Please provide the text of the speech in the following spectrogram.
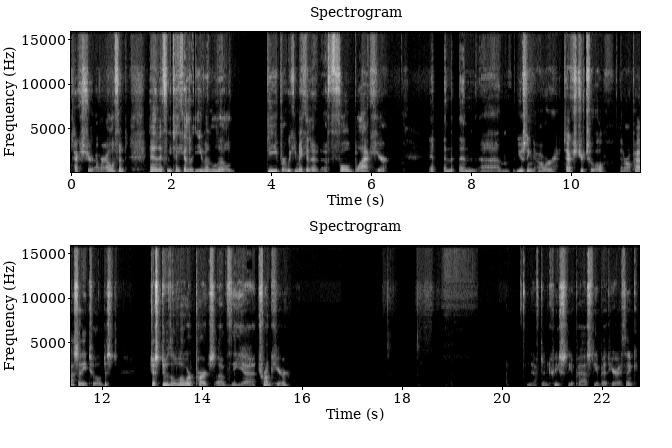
texture of our elephant. And if we take it even a little deeper, we can make it a, a full black here. And, and then um, using our texture tool and our opacity tool, just just do the lower parts of the uh, trunk here. You have to increase the opacity a bit here, I think.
